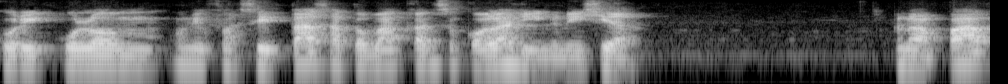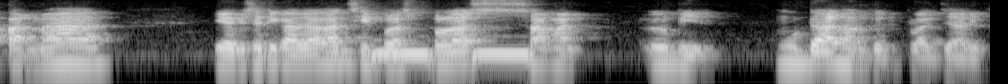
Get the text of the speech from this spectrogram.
kurikulum universitas atau bahkan sekolah di Indonesia. Kenapa? Karena ya bisa dikatakan C++ sangat lebih mudah lah untuk dipelajari.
